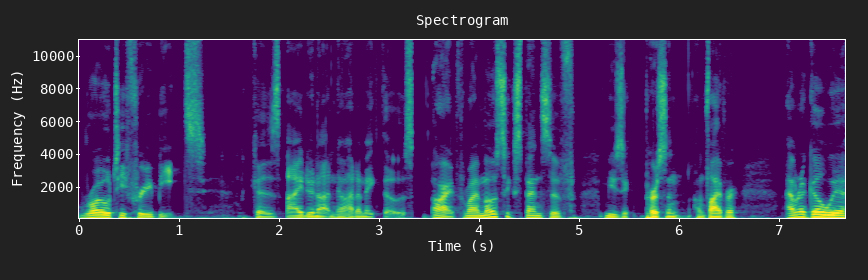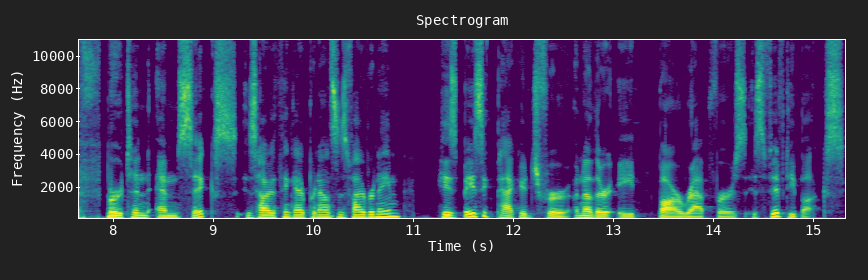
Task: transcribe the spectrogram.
royalty free beats because I do not know how to make those. All right, for my most expensive music person on Fiverr, I'm gonna go with Burton M6 is how I think I pronounce his Fiverr name. His basic package for another eight bar rap verse is 50 bucks.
